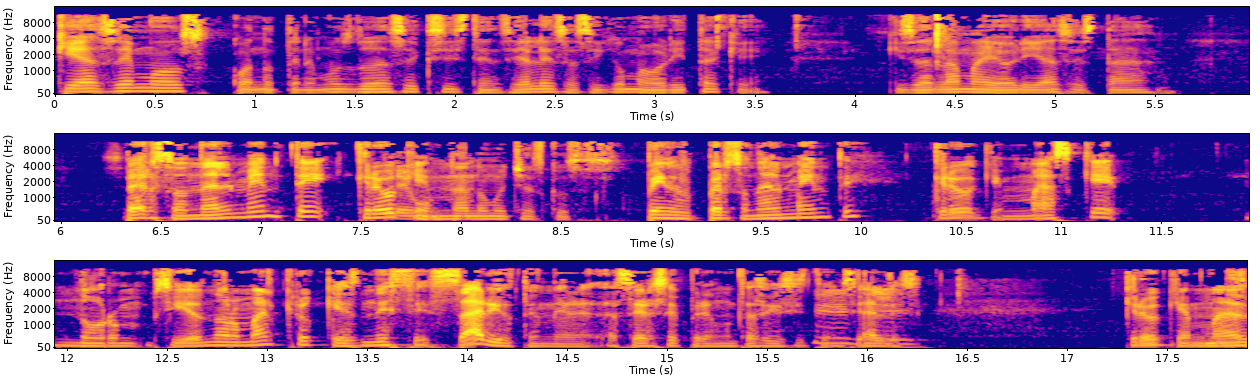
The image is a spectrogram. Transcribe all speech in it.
qué hacemos cuando tenemos dudas existenciales, así como ahorita que quizás la mayoría se está Personalmente, creo que preguntando muchas cosas. Pero personalmente, creo que más que norm- si es normal, creo que es necesario tener hacerse preguntas existenciales. Creo que más,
